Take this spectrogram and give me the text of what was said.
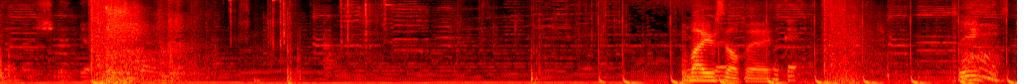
Oh, shit, yeah. By yourself, eh? Okay. See?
